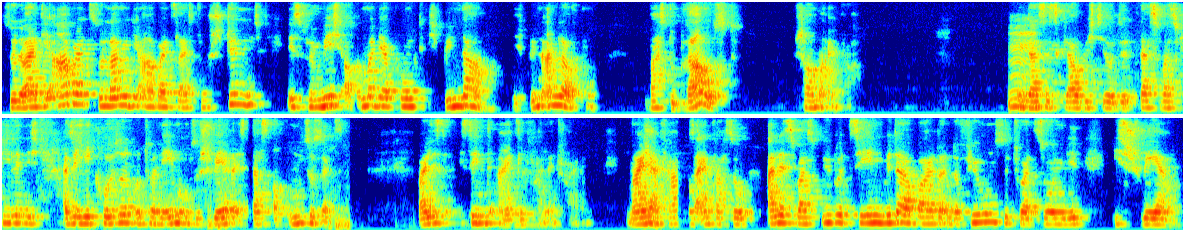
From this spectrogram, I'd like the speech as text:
Solange die Arbeit, solange die Arbeitsleistung stimmt, ist für mich auch immer der Punkt, ich bin da, ich bin Anlaufpunkt. Was du brauchst, schau mal einfach. Mhm. Und das ist, glaube ich, das, was viele nicht, also je größer ein Unternehmen, umso schwerer ist das auch umzusetzen. Weil es sind Einzelfallentscheidungen. Meine Erfahrung ist einfach so, alles, was über zehn Mitarbeiter in der Führungssituation geht, ist schwer.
